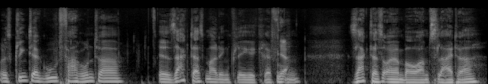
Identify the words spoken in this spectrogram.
und es klingt ja gut, fahr runter, äh, sagt das mal den Pflegekräften, Ja. sagt das eurem Bauamtsleiter,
